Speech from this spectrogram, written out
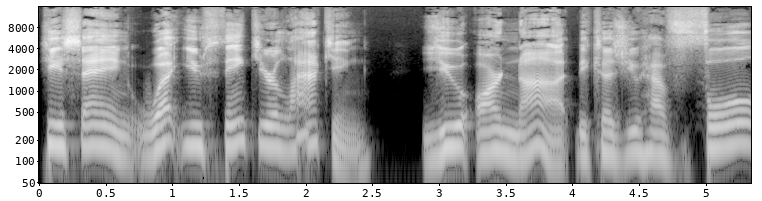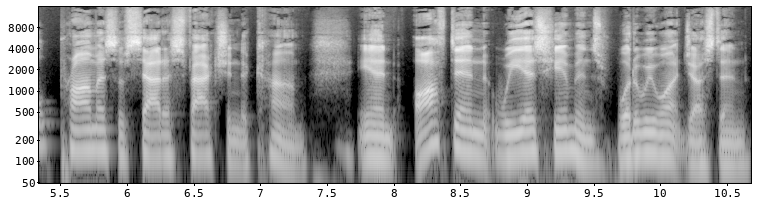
he's saying what you think you're lacking, you are not because you have full promise of satisfaction to come. And often we as humans, what do we want, Justin?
